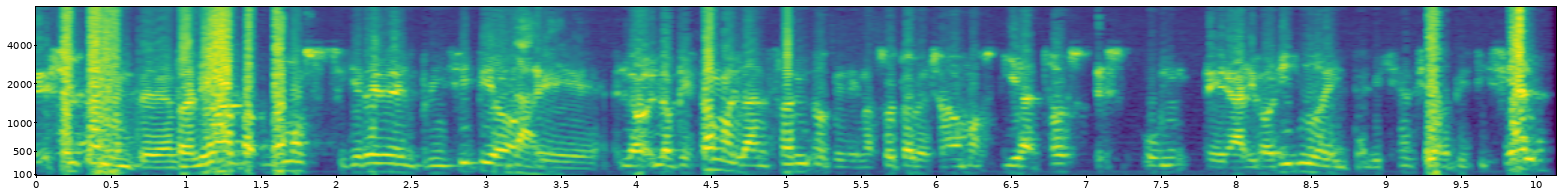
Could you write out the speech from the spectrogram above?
Exactamente, en realidad vamos, si querés, desde el principio, eh, lo, que estamos lanzando, que nosotros lo llamamos IATOS, es un eh, algoritmo de inteligencia artificial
